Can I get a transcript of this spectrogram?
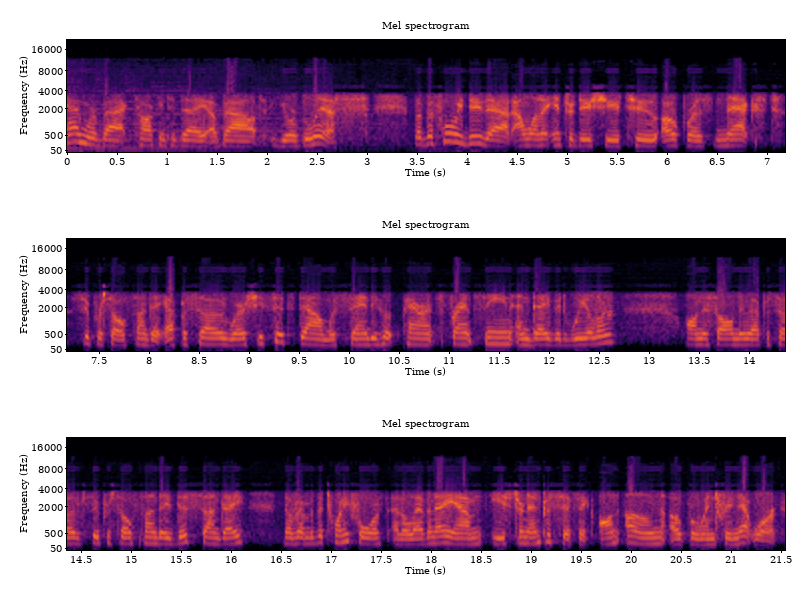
And we're back talking today about your bliss. But before we do that, I want to introduce you to Oprah's next Super Soul Sunday episode where she sits down with Sandy Hook parents Francine and David Wheeler on this all new episode of Super Soul Sunday this Sunday, November the 24th at 11 a.m. Eastern and Pacific on OWN Oprah Winfrey Network.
